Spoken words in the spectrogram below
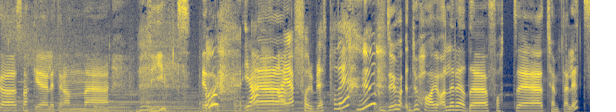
skal snakke litt grann, eh, dypt i dag. Ja, Eh, er jeg forberedt på det? Du, du har jo allerede fått uh, tømt deg litt,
